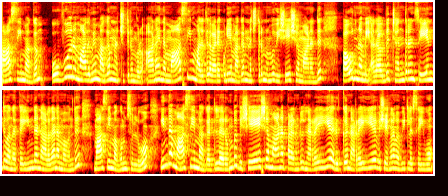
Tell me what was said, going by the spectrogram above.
மாசி மகம் ஒவ்வொரு மாதமே மகம் நட்சத்திரம் வரும். ஆனால் இந்த மாசி மாதத்தில் வரக்கூடிய மகம் நட்சத்திரம் ரொம்ப விசேஷமானது. பௌர்ணமி அதாவது சந்திரன் சேர்ந்து வந்திருக்க இந்த நாளை தான் நம்ம வந்து மாசி மகம் சொல்லுவோம். இந்த மாசி மகத்தில் ரொம்ப விசேஷமான பலன்கள் நிறைய இருக்குது நிறைய விஷயங்கள் நம்ம வீட்டில் செய்வோம்.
